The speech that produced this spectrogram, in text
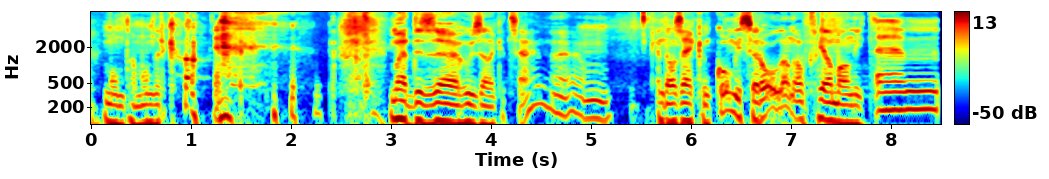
ja. Mond aan mond. maar dus, eh, hoe zal ik het zeggen? Ehm, en dat was eigenlijk een komische rol dan, of helemaal niet? Ehm,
